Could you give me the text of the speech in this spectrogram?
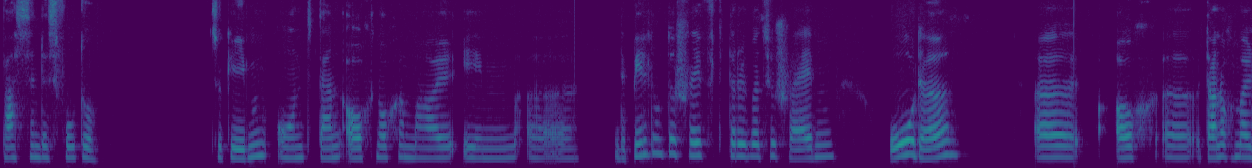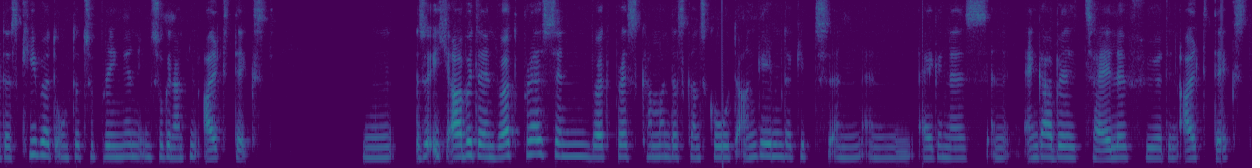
passendes Foto zu geben und dann auch noch einmal im, äh, in der Bildunterschrift darüber zu schreiben oder äh, auch äh, da nochmal das Keyword unterzubringen im sogenannten Alttext. Hm, also ich arbeite in WordPress. In WordPress kann man das ganz gut angeben. Da gibt es ein, ein eigenes, eine Eingabezeile für den Alttext.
